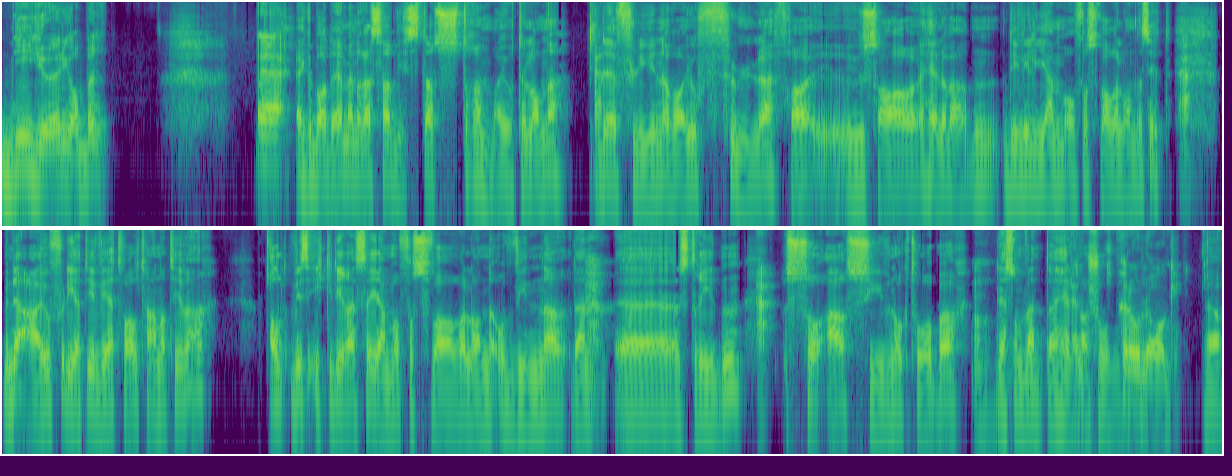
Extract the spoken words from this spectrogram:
De gjør jobben. Eh, ikke bare det, men reservister strømmer jo til landet. Ja. Det Flyene var jo fulle fra USA og hele verden. De vil hjem og forsvare landet sitt. Ja. Men det er jo fordi at de vet hva alternativet er alt, hvis ikke de reiser hjem og forsvarer landet og vinner den eh, striden, så er 7. oktober mm. det som venter hele nasjonen. En prolog. Ja.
